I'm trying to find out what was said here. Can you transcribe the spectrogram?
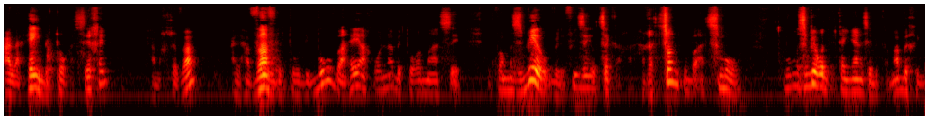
על ההי בתור השכל, המחשבה, על הוו בתור דיבור וההי האחרונה בתור המעשה. הוא כבר מסביר, ולפי זה יוצא ככה, הרצון הוא בעצמו, הוא מסביר עוד את העניין הזה בכמה בחינות.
